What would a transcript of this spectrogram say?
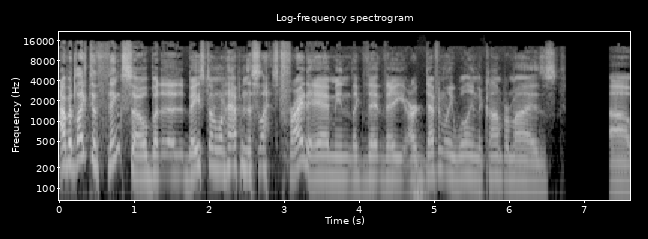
I would like to think so, but uh, based on what happened this last Friday, I mean, like they they are definitely willing to compromise uh,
